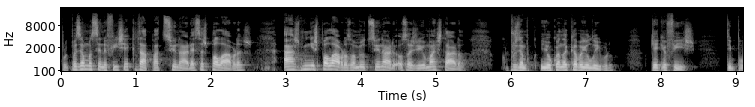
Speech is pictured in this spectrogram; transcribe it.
porque depois é uma cena fixa é que dá para adicionar essas palavras às minhas palavras, ao meu dicionário. Ou seja, eu mais tarde, por exemplo, eu quando acabei o livro, que é que eu fiz? Tipo,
